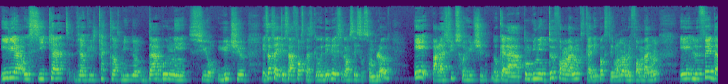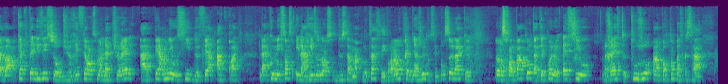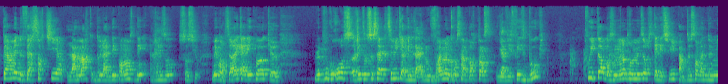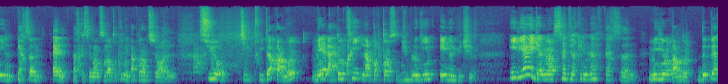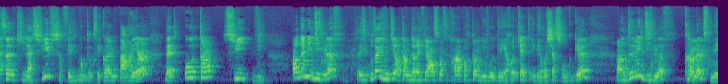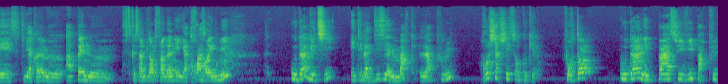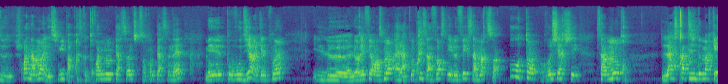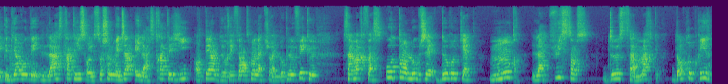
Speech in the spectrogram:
Il y a aussi 4,14 millions d'abonnés sur YouTube. Et ça, ça a été sa force parce qu'au début, elle s'est lancée sur son blog et par la suite sur YouTube. Donc elle a combiné deux formats longs parce qu'à l'époque, c'était vraiment le format long. Et le fait d'avoir capitalisé sur du référencement naturel a permis aussi de faire accroître la connaissance et la résonance de sa marque. Donc ça, c'est vraiment très bien joué. Donc c'est pour cela que on ne se rend pas compte à quel point le SEO reste toujours important parce que ça permet de faire sortir la marque de la dépendance des réseaux sociaux. Mais bon, c'est vrai qu'à l'époque, euh, le plus gros réseau social, celui qui avait vraiment une grosse importance, il y avait Facebook, Twitter dans une moindre mesure parce qu'elle est suivie par 222 000 personnes, elle, parce que son entreprise n'est pas présente sur, euh, sur Twitter, pardon, mais elle a compris l'importance du blogging et de YouTube. Il y a également 7,9 personnes, millions pardon, de personnes qui la suivent sur Facebook, donc c'est quand même pas rien d'être autant suivi. En 2019, et c'est pour ça que je vous dis en termes de référencement, c'est très important au niveau des requêtes et des recherches sur Google. En 2019, quand même, c'était il y a quand même euh, à peine, euh, puisque c'est un bilan de fin d'année, il y a 3 ans et demi, Huda Beauty était la dixième marque la plus recherchée sur Google. Pourtant, Ouda n'est pas suivie par plus de. Je crois normalement elle est suivie par presque 3 millions de personnes sur son compte personnel. Mais pour vous dire à quel point le, référencement, elle a compris sa force et le fait que sa marque soit autant recherchée, ça montre la stratégie de marque a été bien rodée, la stratégie sur les social media et la stratégie en termes de référencement naturel. Donc le fait que sa marque fasse autant l'objet de requêtes montre la puissance de sa marque d'entreprise.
